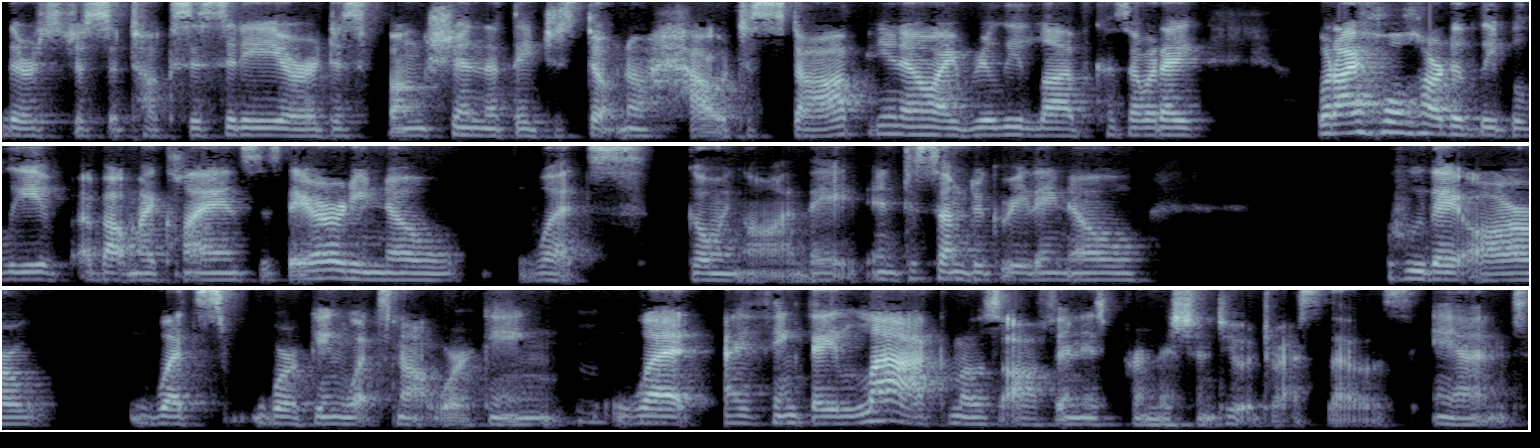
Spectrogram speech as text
there's just a toxicity or a dysfunction that they just don't know how to stop you know i really love because what i what i wholeheartedly believe about my clients is they already know what's going on they and to some degree they know who they are what's working what's not working mm-hmm. what i think they lack most often is permission to address those and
